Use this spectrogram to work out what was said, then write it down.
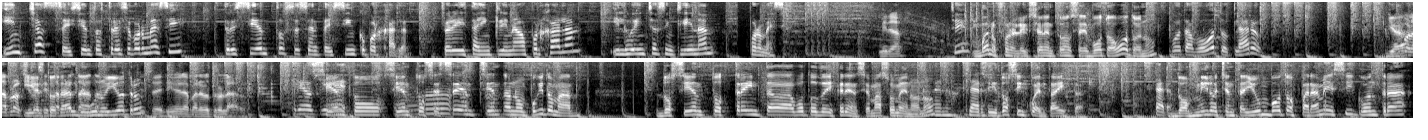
Hinchas, 613 por Messi, 365 por Haaland. Periodistas inclinados por Haaland y los hinchas se inclinan por Messi. Mira. Sí, Bueno, fue una elección entonces voto a voto, ¿no? vota a voto, claro. Ya. Como la próxima, y el total de uno y otro, Se desnivela para el otro lado. Creo que. 100, 160, 100, no, un poquito más. 230 votos de diferencia, más o menos, ¿no? Bueno, claro. Sí, 250, ahí está. Claro. 2.081 votos para Messi contra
